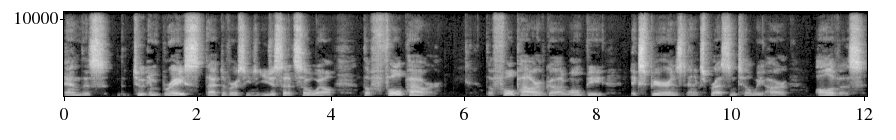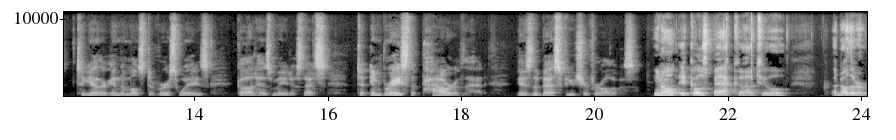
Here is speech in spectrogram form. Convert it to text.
and this to embrace that diversity. You just said it so well. the full power, the full power of God won't be experienced and expressed until we are all of us together in the most diverse ways God has made us. That's to embrace the power of that is the best future for all of us. You know, it goes back uh, to another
